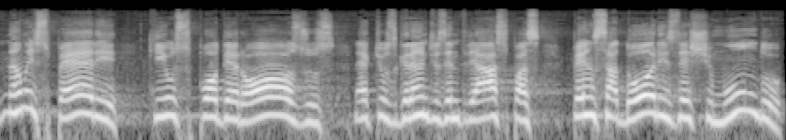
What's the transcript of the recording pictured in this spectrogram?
não espere que os poderosos, né, que os grandes, entre aspas, pensadores deste mundo,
